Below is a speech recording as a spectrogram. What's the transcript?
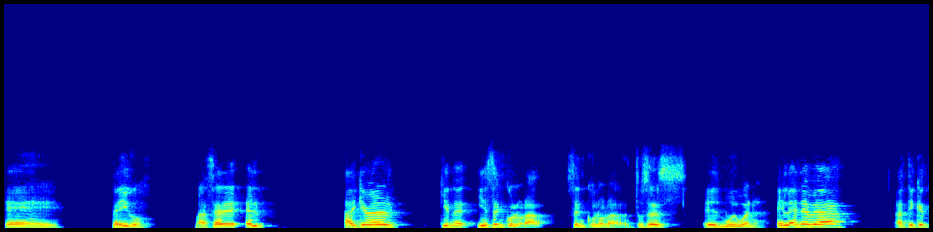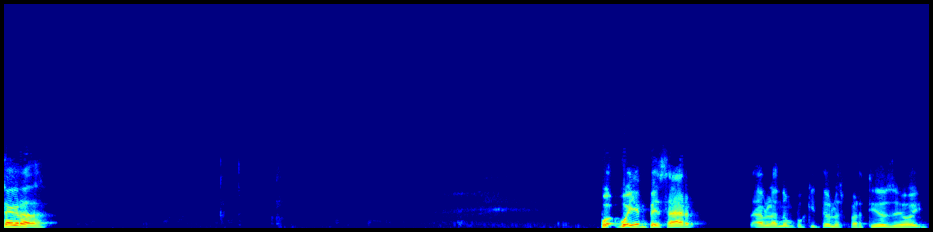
eh, te digo, va a ser el. Hay que ver quién es. Y es en Colorado. Es en Colorado. Entonces, es muy buena. En la NBA, ¿a ti qué te agrada? Voy a empezar hablando un poquito de los partidos de hoy.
